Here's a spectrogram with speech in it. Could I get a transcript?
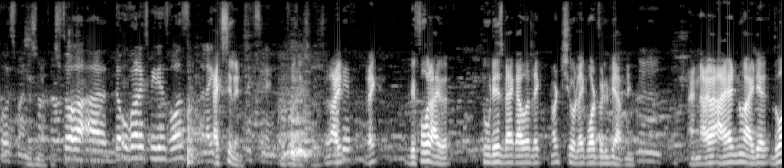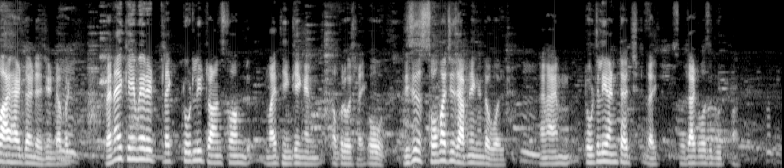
First one. This is my first. So uh, uh, the overall experience was like Excellent. Excellent. Excellent. I Okay. like before I two days back I was like not sure like what will be happening. Hmm. And I, I had no idea, though I had that agenda, but hmm. when I came here, it like totally transformed my thinking and approach. Like, oh, this is so much is happening in the world, hmm. and I'm totally untouched. Like, so that was a good part. Okay.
